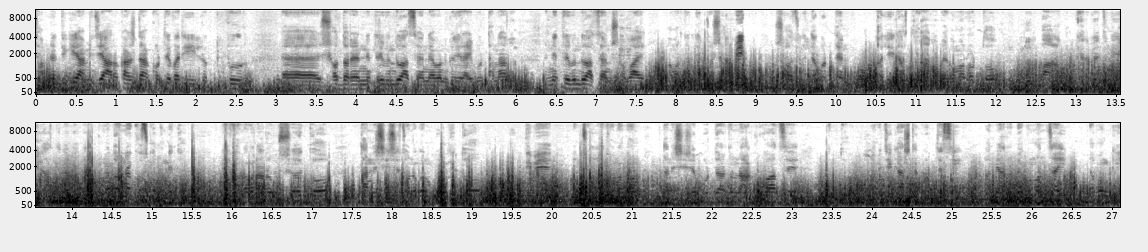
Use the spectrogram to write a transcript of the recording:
সামনের দিকে আমি যে আরও কাজটা করতে পারি, লক্ষ্মীপুর সদরের নেতৃবৃন্দু আছেন, এমনকি রায়পুর থানার নেতৃবৃন্দু আছেন, সবাই আমাদের একটু সার্বিক সহযোগিতা করতেন। তাহলে এই রাস্তাটা আরও বেগমান হতো বা ঘেরবে যদি এই রাস্তাটা ব্যাপারে কোনো ধরনের খোঁজখবর নিত এই জনগণ আরও উৎসাহিত ধানের শীষে জনগণ ভোট দিত ভোট দিবে ইনশাল্লাহ জনগণ ধানের শীষে ভোট দেওয়ার জন্য আগ্রহ আছে, কিন্তু আমি যে কাজটা করতেছি, আমি আরও বেগমান চাই এবং কি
